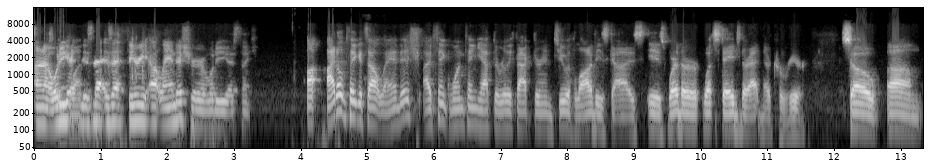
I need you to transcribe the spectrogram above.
I don't know. What do you guys? Is that is that theory outlandish, or what do you guys think? I I don't think it's outlandish. I think one thing you have to really factor into with a lot of these guys is where they're, what stage they're at in their career. So um,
